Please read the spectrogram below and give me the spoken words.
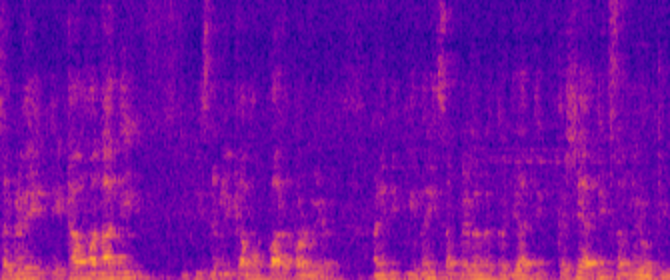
सगळे एका मनाने ही सगळी कामं पार पाडूया. आणि ही तीनही संमेलनं कधी अधिक कशी अधिक चांगली होतील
